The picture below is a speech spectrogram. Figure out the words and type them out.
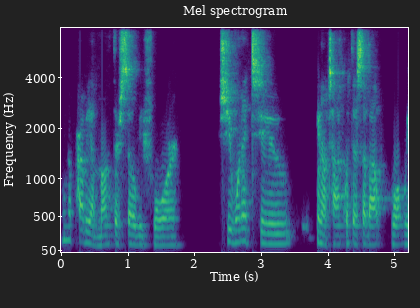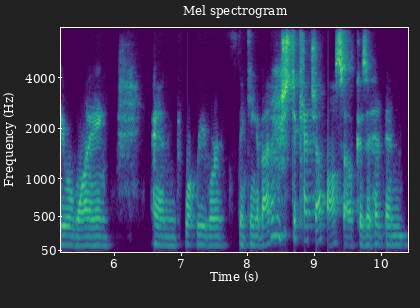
you know, probably a month or so before. She wanted to, you know, talk with us about what we were wanting and what we were thinking about, and just to catch up also, because it had been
